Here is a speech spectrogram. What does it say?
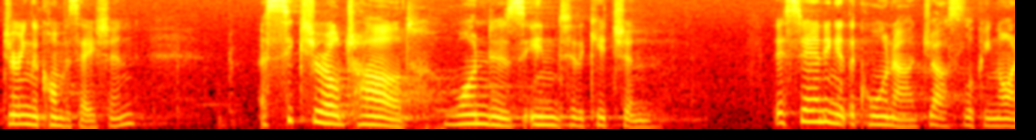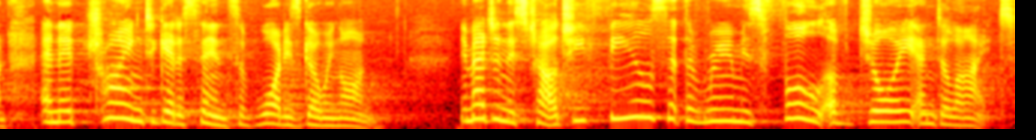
during the conversation, a six year old child wanders into the kitchen. They're standing at the corner just looking on, and they're trying to get a sense of what is going on. Imagine this child. She feels that the room is full of joy and delight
